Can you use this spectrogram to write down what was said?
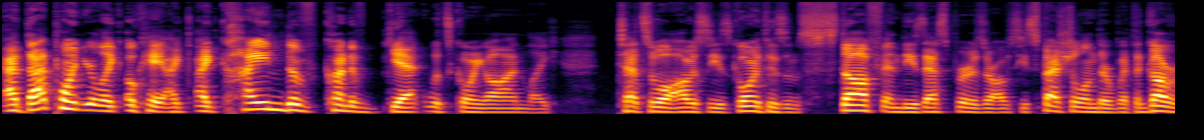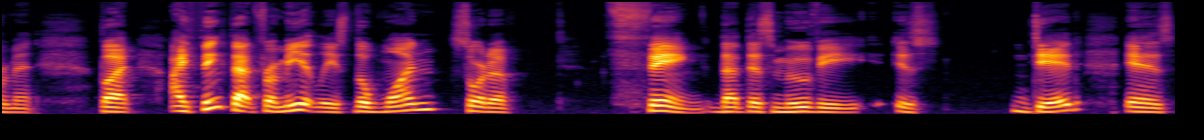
at that point, you're like, okay, I I kind of kind of get what's going on. Like Tetsuo obviously is going through some stuff, and these Espers are obviously special and they're with the government. But I think that for me at least, the one sort of thing that this movie is did is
